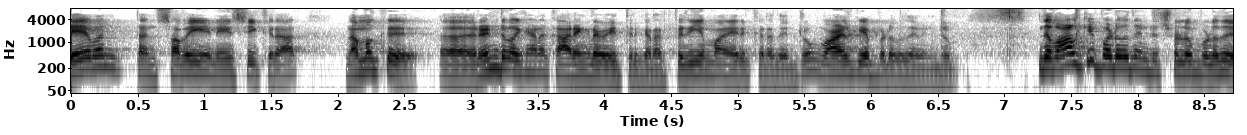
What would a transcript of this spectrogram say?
தேவன் தன் சபையை நேசிக்கிறார். நமக்கு ரெண்டு வகையான காரியங்களை வைத்திருக்கிறார். பிரியமாக இருக்கிறது என்றும் வாழ்க்கைப்படுவது என்றும். இந்த வாழ்க்கைப்படுவது என்று சொல்லும் பொழுது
